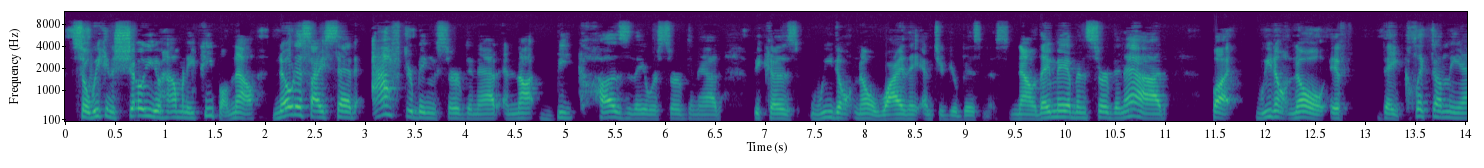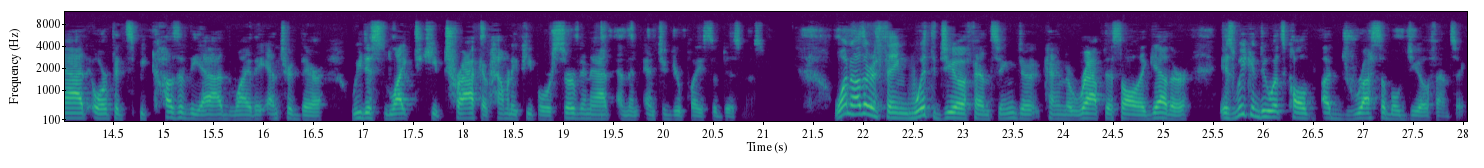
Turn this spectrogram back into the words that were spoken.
So we can show you how many people. Now notice i said after being served an ad and not because they were served an ad because we don't know why they entered your business. Now they may have been served an ad but we don't know if they clicked on the ad or if it's because of the ad why they entered there. We just like to keep track of how many people were served an ad and then entered your place of business. One other thing with geofencing to kind of wrap this all together is we can do what's called addressable geofencing.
